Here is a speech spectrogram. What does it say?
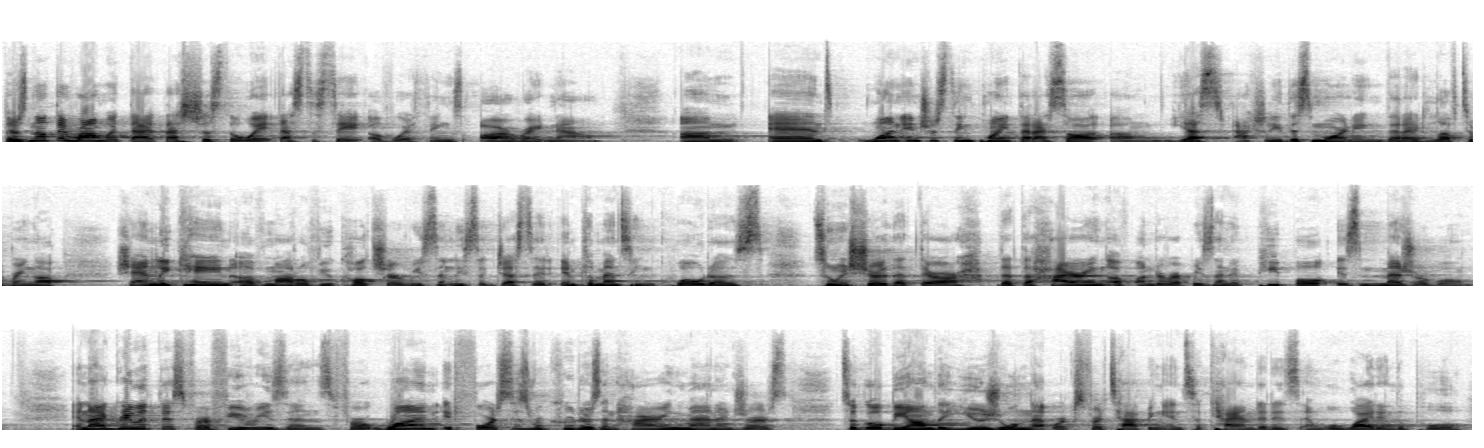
There's nothing wrong with that. That's just the way, that's the state of where things are right now. Um, and one interesting point that I saw um, yes, actually this morning that I'd love to bring up, Shanley Kane of Model View Culture recently suggested implementing quotas to ensure that there are that the hiring of underrepresented people is measurable. And I agree with this for a few reasons. For one, it forces recruiters and hiring managers to go beyond the usual networks for tapping into candidates and will widen the pool,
